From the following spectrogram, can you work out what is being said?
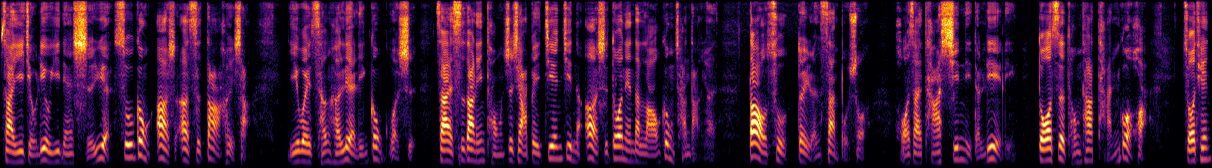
在一九六一年十月苏共二十二次大会上。一位曾和列宁共过事，在斯大林统治下被监禁了二十多年的老共产党员，到处对人散布说：“活在他心里的列宁多次同他谈过话。昨天，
